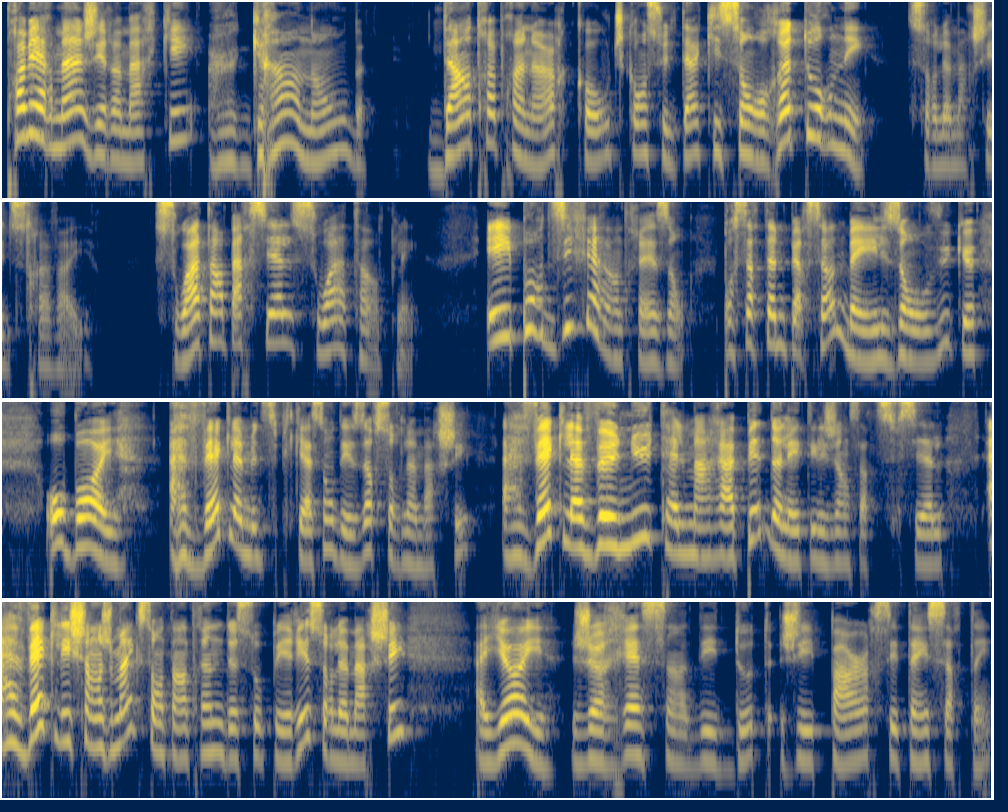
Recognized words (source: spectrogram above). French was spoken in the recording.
Premièrement, j'ai remarqué un grand nombre d'entrepreneurs, coachs, consultants qui sont retournés sur le marché du travail, soit à temps partiel, soit à temps plein. Et pour différentes raisons. Pour certaines personnes, ben, ils ont vu que, oh boy, avec la multiplication des offres sur le marché, avec la venue tellement rapide de l'intelligence artificielle, avec les changements qui sont en train de s'opérer sur le marché, aïe aïe, je ressens des doutes, j'ai peur, c'est incertain.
